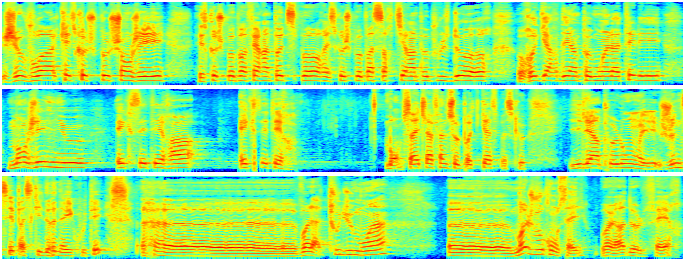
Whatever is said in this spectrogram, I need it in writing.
je vois qu'est-ce que je peux changer. Est-ce que je peux pas faire un peu de sport? Est-ce que je peux pas sortir un peu plus dehors? Regarder un peu moins la télé? Manger mieux? Etc. Etc. Bon, ça va être la fin de ce podcast parce que il est un peu long et je ne sais pas ce qu'il donne à écouter. Euh, voilà, tout du moins, euh, moi je vous conseille, voilà, de le faire.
